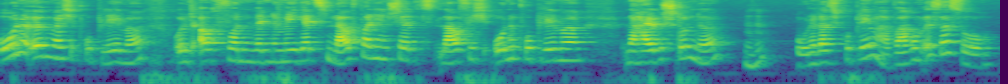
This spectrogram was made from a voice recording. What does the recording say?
ohne irgendwelche Probleme. Und auch von, wenn du mir jetzt einen Laufbahn hinstellst, laufe ich ohne Probleme eine halbe Stunde, mhm. ohne dass ich Probleme habe. Warum ist das so?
